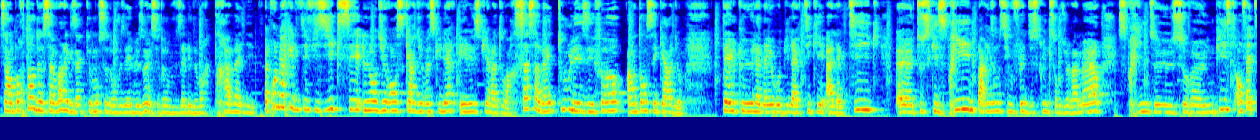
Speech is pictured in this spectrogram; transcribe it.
C'est important de savoir exactement ce dont vous avez besoin et ce dont vous allez devoir travailler. La première qualité physique, c'est l'endurance cardiovasculaire et respiratoire. Ça, ça va être tous les efforts intenses et cardio tels que l'anaérobie lactique et alactique, euh, tout ce qui est sprint, par exemple si vous faites du sprint sur du rameur, sprint euh, sur euh, une piste. En fait,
